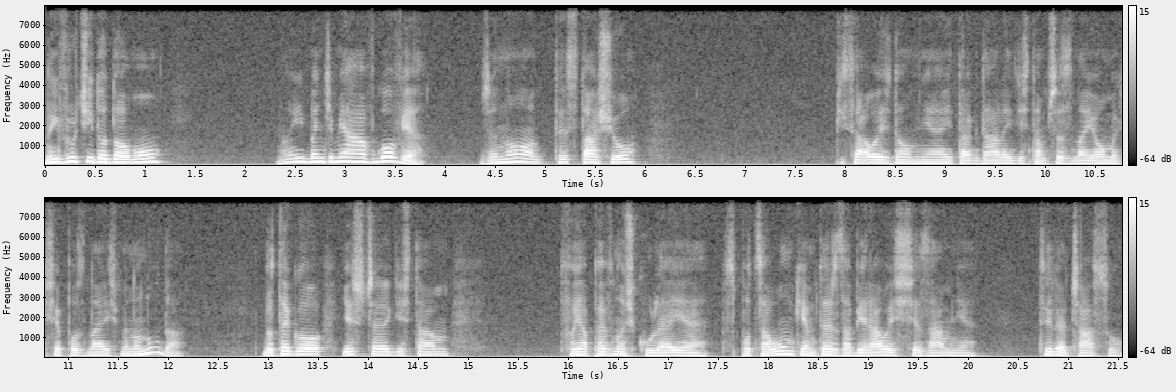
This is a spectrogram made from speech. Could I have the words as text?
No i wróci do domu, no i będzie miała w głowie, że no, ty Stasiu, pisałeś do mnie i tak dalej, gdzieś tam przez znajomych się poznaliśmy, no nuda. Do tego jeszcze gdzieś tam twoja pewność kuleje, z pocałunkiem też zabierałeś się za mnie, tyle czasu.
